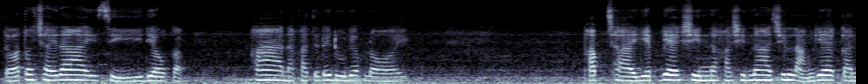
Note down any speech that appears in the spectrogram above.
แต่ว่าต้องใช้ได้สีเดียวกับผ้านะคะ จะได้ดูเรียบร้อย พับชายเย็บแยกชิ้นนะคะ ชิ้นหน้าชิ้นหลังแยกกัน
